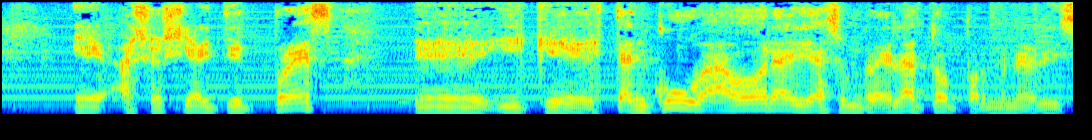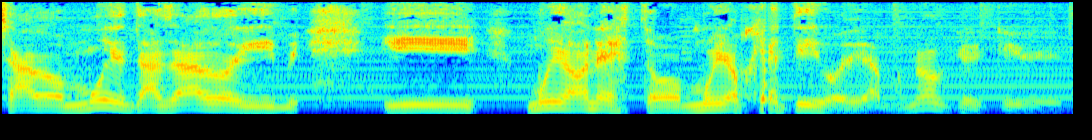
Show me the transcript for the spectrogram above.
Associated Press, eh, y que está en Cuba ahora y hace un relato pormenorizado, muy detallado y, y muy honesto, muy objetivo, digamos, ¿no? Que,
